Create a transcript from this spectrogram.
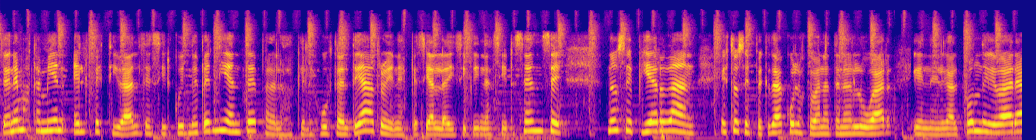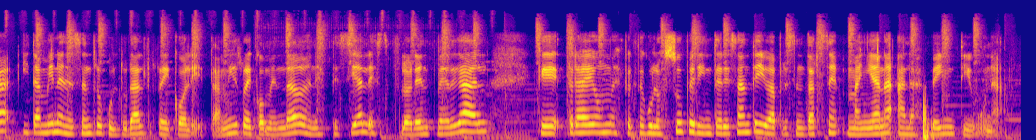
Tenemos también el Festival de Circo Independiente para los que les gusta el teatro y en especial la disciplina circense. No se pierdan estos espectáculos que van a tener lugar en el Galpón de Guevara y también en el Centro Cultural Recoleta. Mi recomendado en especial es Florent Vergal que trae un espectáculo súper interesante y va a presentarse mañana a las 21.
